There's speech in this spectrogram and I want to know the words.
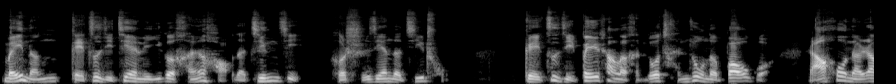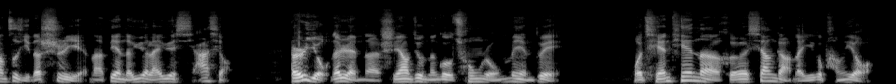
没能给自己建立一个很好的经济。和时间的基础，给自己背上了很多沉重的包裹，然后呢，让自己的视野呢变得越来越狭小。而有的人呢，实际上就能够从容面对。我前天呢和香港的一个朋友，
